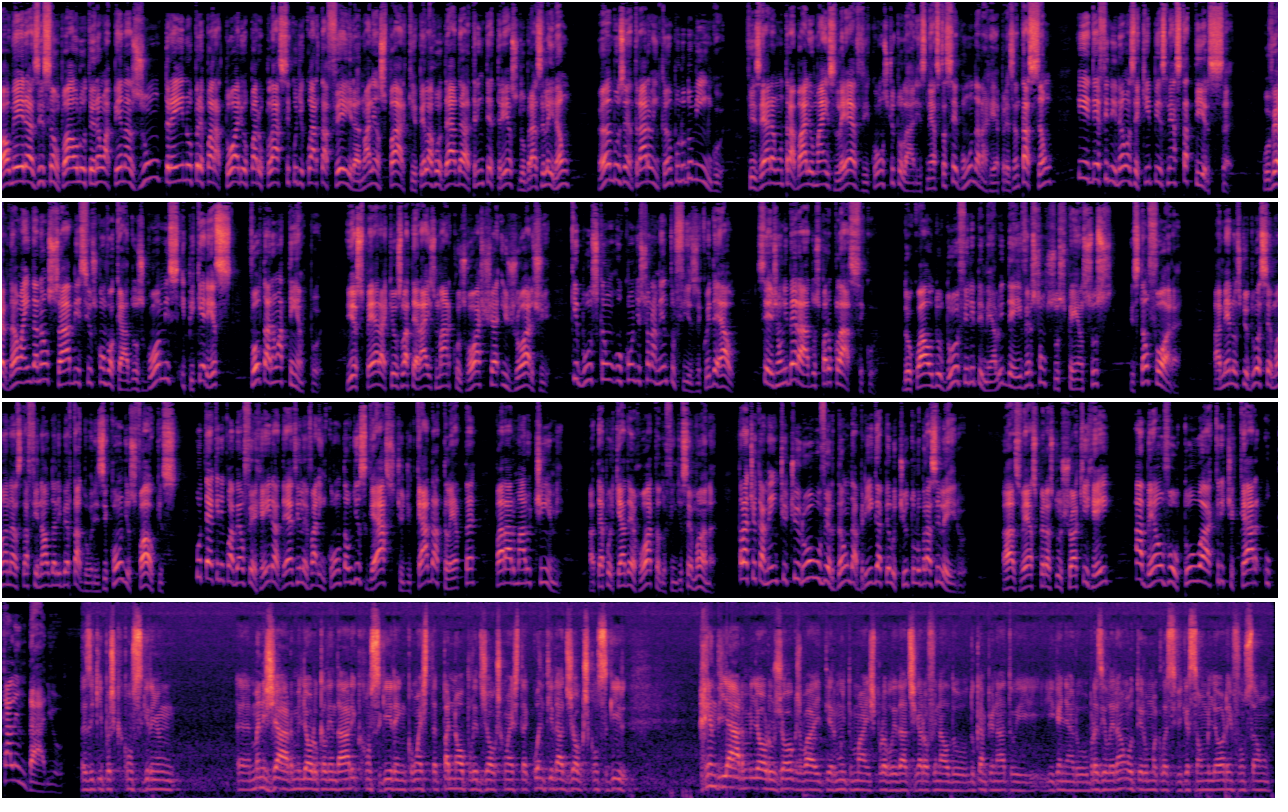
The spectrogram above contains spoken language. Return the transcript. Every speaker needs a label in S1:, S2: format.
S1: Palmeiras e São Paulo terão apenas um treino preparatório para o clássico de quarta-feira no Allianz Parque pela rodada 33 do Brasileirão. Ambos entraram em campo no domingo. Fizeram um trabalho mais leve com os titulares nesta segunda na reapresentação e definirão as equipes nesta terça. O Verdão ainda não sabe se os convocados Gomes e Piquerez voltarão a tempo e espera que os laterais Marcos Rocha e Jorge que buscam o condicionamento físico ideal sejam liberados para o clássico, do qual Dudu, Felipe Melo e Daverson, suspensos, estão fora. A menos de duas semanas da final da Libertadores e com desfalques, o técnico Abel Ferreira deve levar em conta o desgaste de cada atleta para armar o time, até porque a derrota do fim de semana praticamente tirou o Verdão da briga pelo título brasileiro. Às vésperas do choque rei, Abel voltou a criticar o calendário.
S2: As equipas que conseguirem uh, manejar melhor o calendário, que conseguirem com esta panóplia de jogos, com esta quantidade de jogos, conseguir rendilhar melhor os jogos, vai ter muito mais probabilidade de chegar ao final do, do campeonato e, e ganhar o Brasileirão ou ter uma classificação melhor em função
